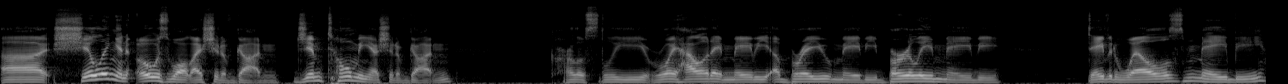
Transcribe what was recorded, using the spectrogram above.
Uh, Schilling and Oswalt I should have gotten. Jim Thome I should have gotten. Carlos Lee, Roy Halladay maybe. Abreu maybe. Buehrle, maybe. David Wells maybe.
